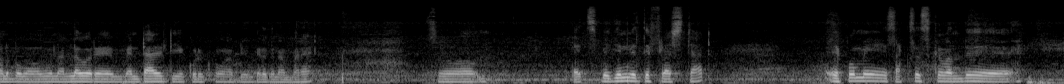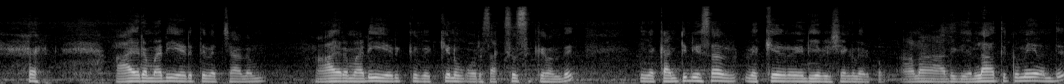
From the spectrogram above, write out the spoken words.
அனுபவமாகவும் நல்ல ஒரு மென்டாலிட்டியை கொடுக்கும் அப்படிங்கிறது நம்புகிறேன் so let's begin with fresh start எப்போவுமே சக்ஸஸ்க்கு வந்து ஆயிரம் அடி எடுத்து வச்சாலும் ஆயிரம் அடி எடுக்க வைக்கணும் ஒரு சக்ஸஸுக்கு வந்து நீங்கள் கண்டினியூஸாக வைக்க வேண்டிய விஷயங்கள் இருக்கும். ஆனால் அதுக்கு எல்லாத்துக்குமே வந்து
